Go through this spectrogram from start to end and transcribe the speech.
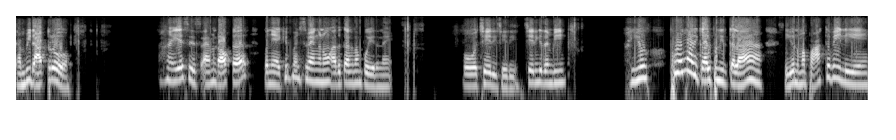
தம்பி டாக்டரோ எஸ் எஸ் ஐ டாக்டர் கொஞ்சம் எக்யூப்மெண்ட்ஸ் வாங்கணும். அதுக்காக தான் போயிருந்தேன். ஓ சரி சரி. சரிங்க தம்பி. ஐயோ பூமாரி கால் பண்ணிருக்கலா? ஐயோ நம்ம பார்க்கவே இல்லையே.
